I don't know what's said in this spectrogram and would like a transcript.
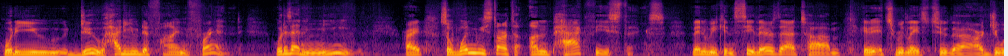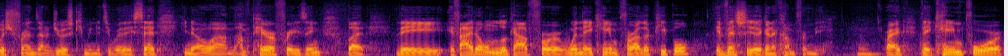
What do you do? How do you define friend? What does that mean? Right? So when we start to unpack these things, then we can see there's that um, it, it, relates to the, our Jewish friends and our Jewish community where they said, you know, um, I'm paraphrasing, but they, if I don't look out for when they came for other people, eventually they're going to come for me. Mm. Right? They came for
